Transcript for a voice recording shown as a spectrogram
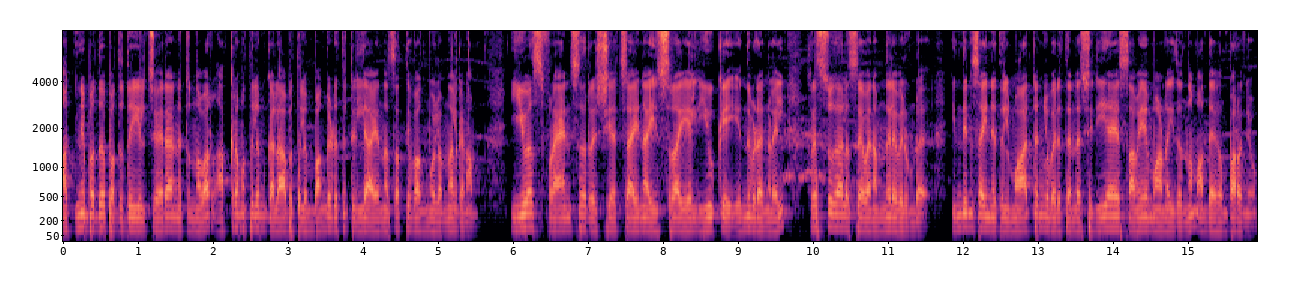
അഗ്നിപഥ് പദ്ധതിയിൽ ചേരാനെത്തുന്നവർ അക്രമത്തിലും കലാപത്തിലും പങ്കെടുത്തിട്ടില്ല എന്ന സത്യവാങ്മൂലം നൽകണം. U S France Russia China Israel U K എന്നിവിടങ്ങളിൽ ഹ്രസ്വകാല സേവനം നിലവിലുണ്ട്. ഇന്ത്യൻ സൈന്യത്തിൽ മാറ്റങ്ങൾ വരുത്തേണ്ട ശരിയായ സമയമാണ് ഇതെന്നും അദ്ദേഹം പറഞ്ഞു.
